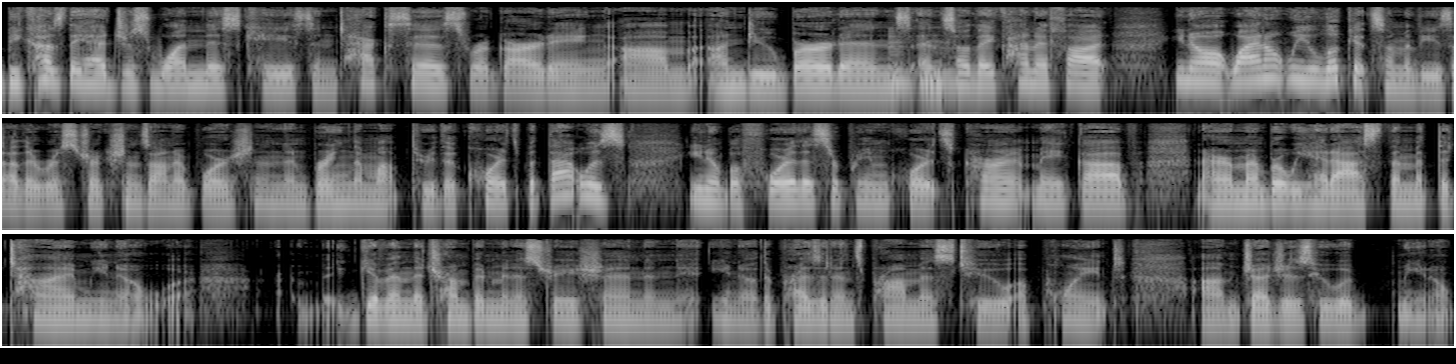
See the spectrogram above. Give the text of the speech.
because they had just won this case in Texas regarding um, undue burdens. And so they kind of thought, you know, why don't we look at some of these other restrictions on abortion and bring them up through the courts? But that was, you know, before the Supreme Court's current makeup. And I remember we had asked them at the time, you know, given the Trump administration and you know the president's promise to appoint um, judges who would you know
